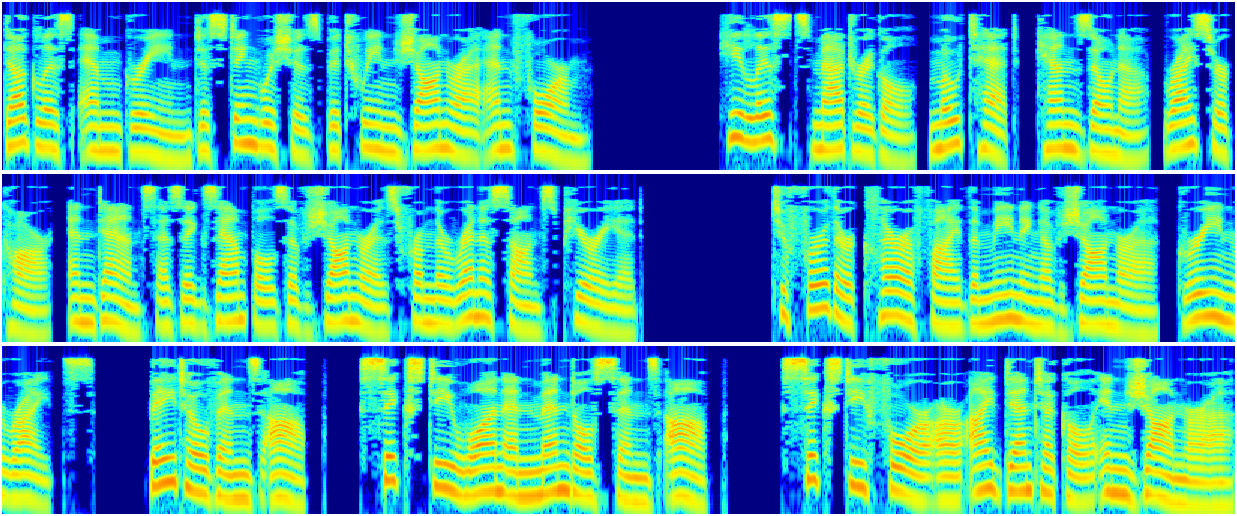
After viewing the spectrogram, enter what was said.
Douglas M. Green distinguishes between genre and form. He lists madrigal, motet, canzona, ricercar, and dance as examples of genres from the Renaissance period. To further clarify the meaning of genre, Green writes, "...Beethoven's Op. 61 and Mendelssohn's Op. 64 are identical in genre.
